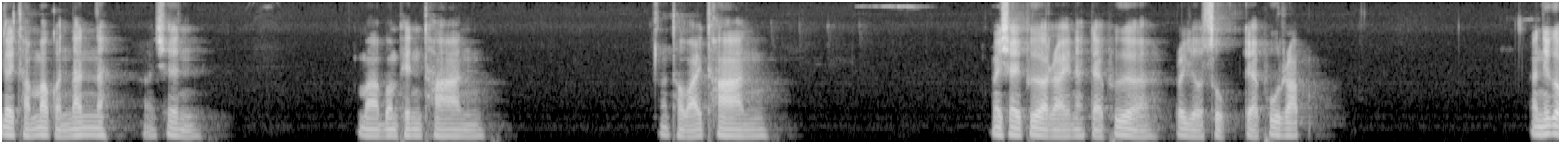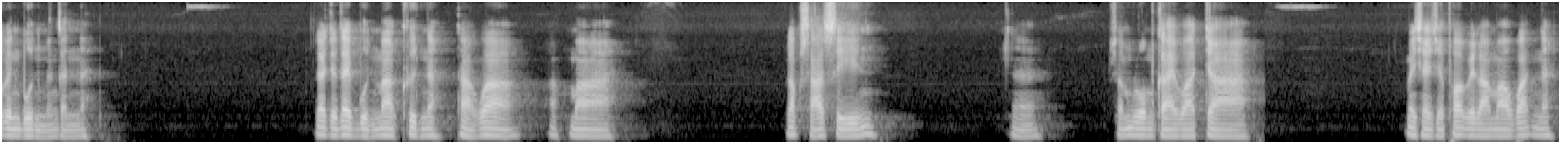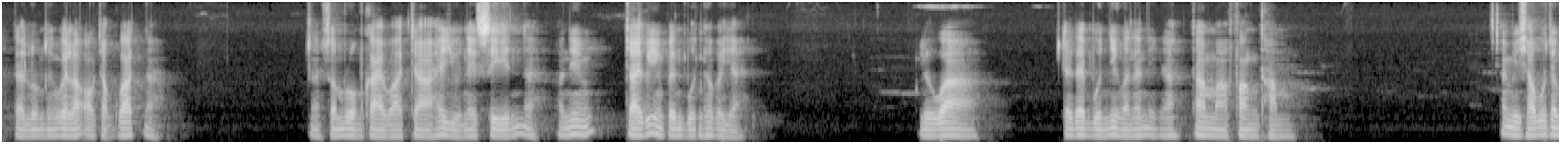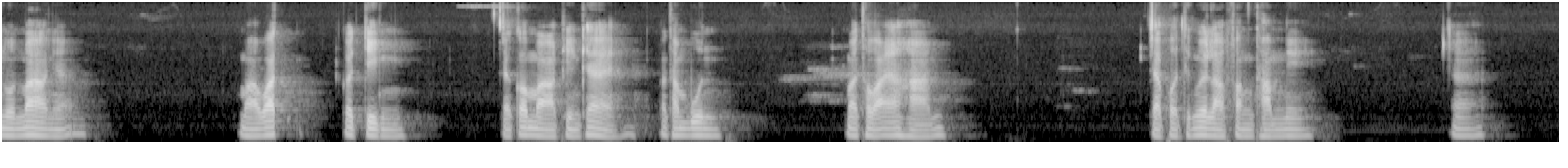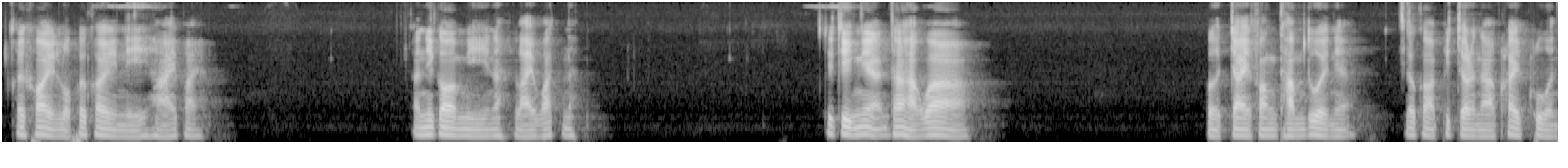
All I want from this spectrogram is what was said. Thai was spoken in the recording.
ได้ทำมากกว่านั้นนะ เช่น มาบำเพ็ญทาน ถวายทาน ไม่ใช่เพื่ออะไรนะ แต่เพื่อประโยชน์สุขแก่ผู้รับ อันนี้ก็เป็นบุญเหมือนกันนะ และจะได้บุญมากขึ้นนะถ้าว่ามารักษาศีลนะสำรวมกายวาจา ไม่ใช่เฉพาะเวลามาวัดนะแต่รวมถึงเวลาออกจากวัดนะนะสำรวมกายวาจาให้อยู่ในศีลนะอันนี้ใจก็ยิ่งเป็นบุญเข้าไปใหญ่ หรือว่าจะได้บุญยิ่งกว่านั้นอีกนะถ้ามาฟังธรรมมีชาวพุทธจำนวนมากเนี่ย มาวัดก็จริง แต่ก็มาเพียงแค่มาทำบุญ มาถวายอาหาร แต่พอถึงเวลาฟังธรรมนี่ค่อยๆ หลบค่อยๆ หนีหายไป อันนี้ก็มีนะหลายวัดนะ จริงๆ เนี่ยถ้าหากว่า เปิดใจฟังธรรมด้วยเนี่ย แล้วก็พิจารณาใคร่ครวญ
